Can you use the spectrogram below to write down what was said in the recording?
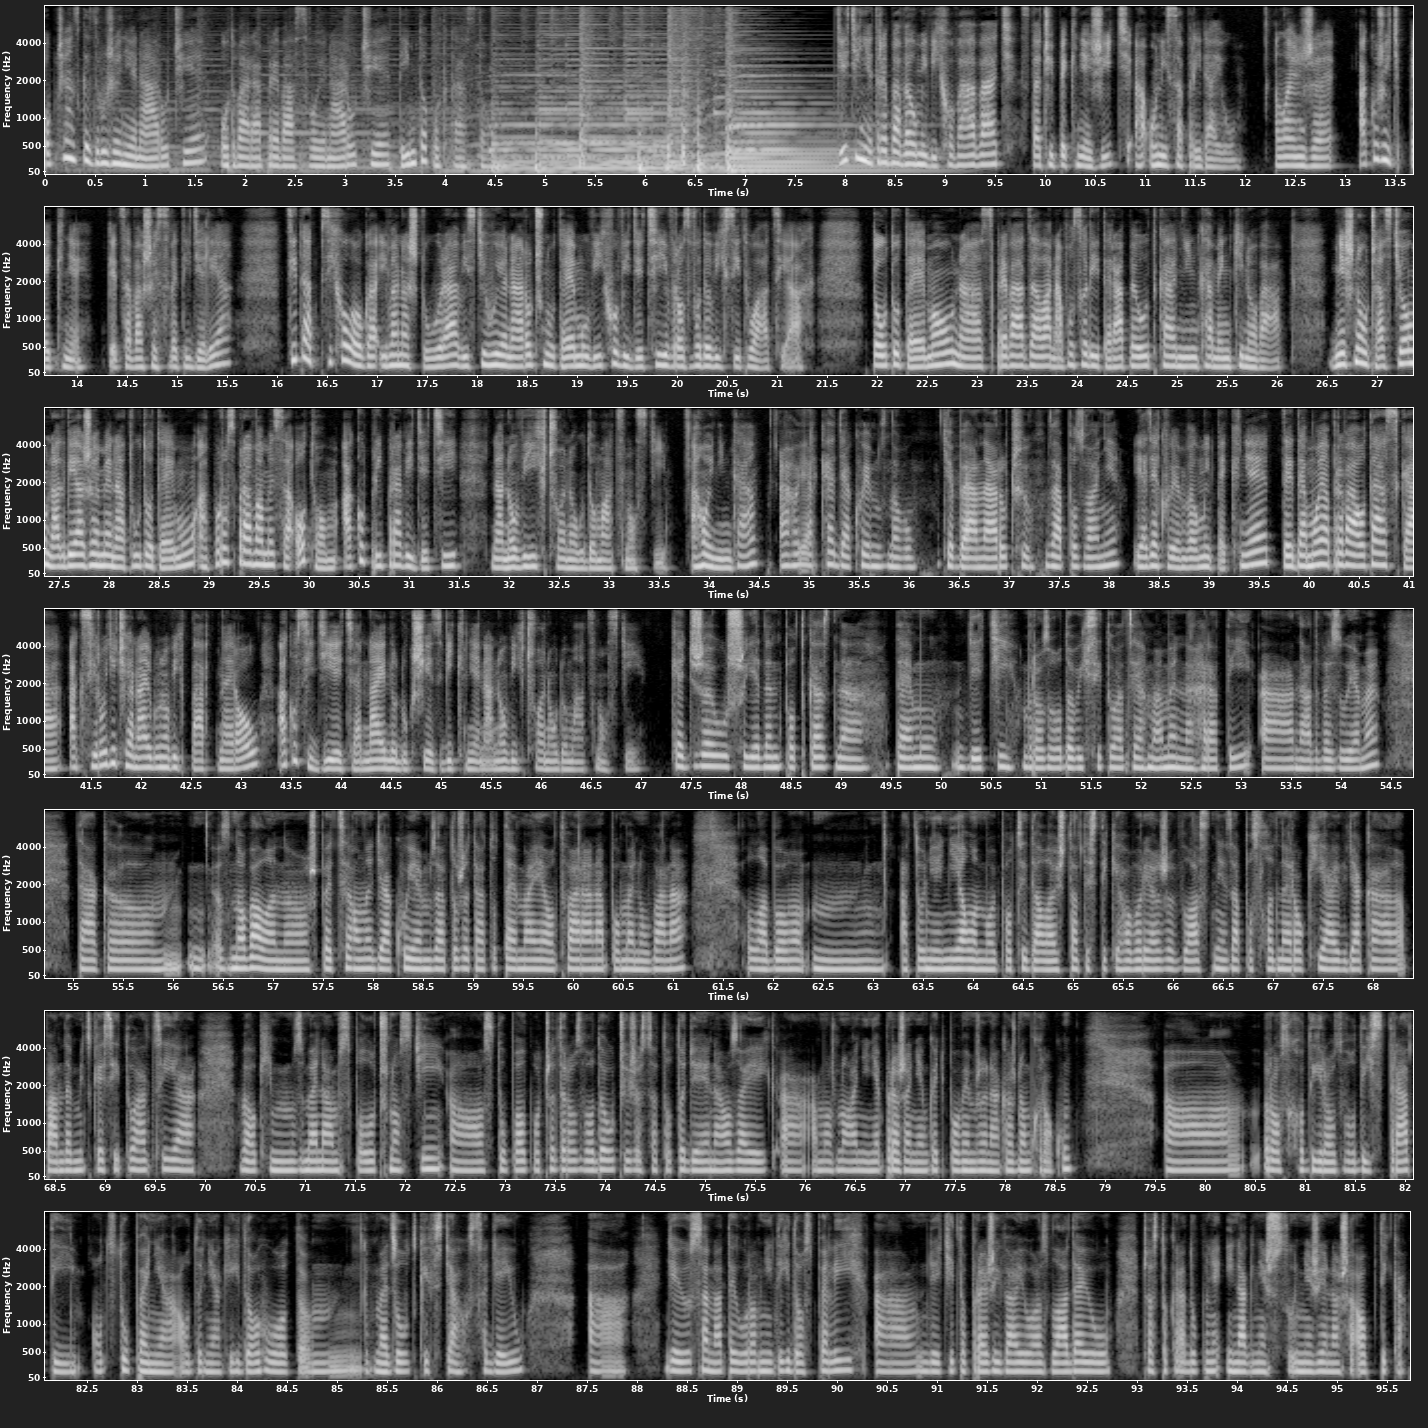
Občianske združenie Náručie otvára pre vás svoje náručie týmto podcastom. Deti netreba veľmi vychovávať, stačí pekne žiť a oni sa pridajú. Lenže ako žiť pekne, keď sa vaše svety delia? Citát psychológa Ivana Štúra vystihuje náročnú tému výchovy detí v rozvodových situáciách. Touto témou nás prevádzala naposledy terapeutka Ninka Menkinová. Dnešnou časťou nadviažeme na túto tému a porozprávame sa o tom, ako pripraviť deti na nových členov domácnosti. Ahoj Ninka. Ahoj Jarka, ďakujem znovu tebe a náruču za pozvanie. Ja ďakujem veľmi pekne. Teda moja prvá otázka, ak si rodičia nájdu nových partnerov, ako si dieťa najjednoduchšie zvykne na nových členov domácnosti? Keďže už jeden podcast na tému detí v rozvodových situáciách máme nahratý a nadvezujeme, tak ehm, znova len špeciálne ďakujem za to, že táto téma je otváraná, pomenúvaná, lebo mm, a to nie je len môj pocit, ale aj štatistiky hovoria, že vlastne za posledné roky aj vďaka pandemickej situácii a veľkým zmenám v spoločnosti stúpol počet rozvodov, čiže sa toto deje naozaj a, a možno ani nepraženiem keď poviem, že na každom kroku. Rozchody, rozvody, straty, odstúpenia od nejakých dohôd um, v medziludských vzťahoch sa dejú a dejú sa na tej úrovni tých dospelých a deti to prežívajú a zvládajú častokrát úplne inak, než, sú, než je naša optika.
